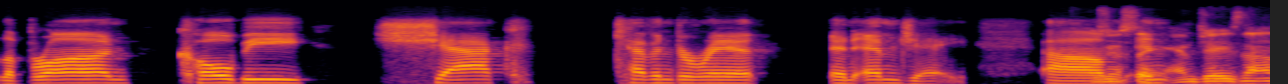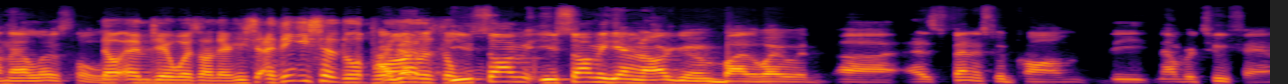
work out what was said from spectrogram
LeBron, Kobe, Shaq, Kevin Durant, and MJ. I was Um, gonna say and- MJ's not on that list. No. MJ was on there. He's, I think he said LeBron got- was the you saw me. You saw me get an argument, by the way, with uh, as Fennis would call him, the number two fan.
